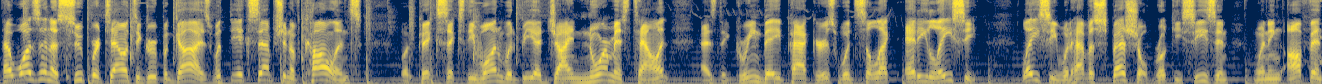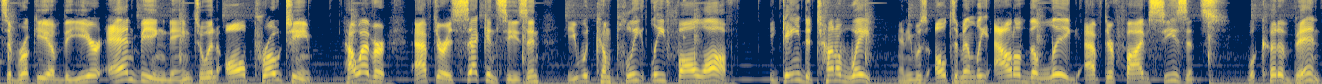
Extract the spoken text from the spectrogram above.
That wasn't a super talented group of guys, with the exception of Collins, but pick 61 would be a ginormous talent as the Green Bay Packers would select Eddie Lacy. Lacy would have a special rookie season, winning Offensive Rookie of the Year and being named to an All Pro team. However, after his second season, he would completely fall off. He gained a ton of weight, and he was ultimately out of the league after five seasons. What could have been?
